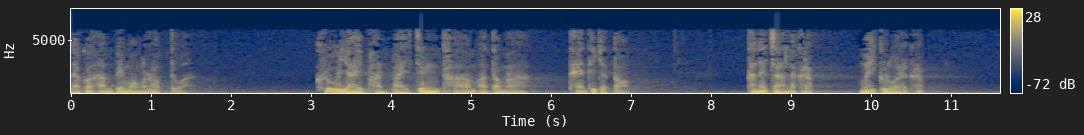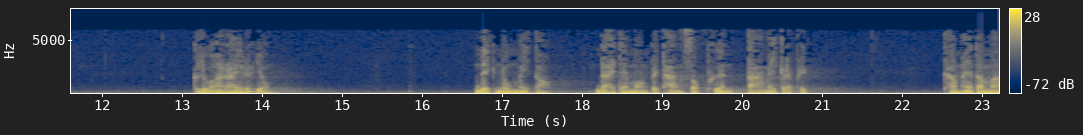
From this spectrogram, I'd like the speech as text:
แล้วก็หันไปมองรอบตัว ครูใหญ่ผ่านไปจึงถามอาตมา แทนที่จะตอบ ท่านอาจารย์ล่ะครับ ไม่กลัวหรือครับ กลัวอะไรหรือโยม เด็กหนุ่มไม่ตอบ ได้แต่มองไปทางศพเพื่อนตาไม่กระพริบทำให้อาตมา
